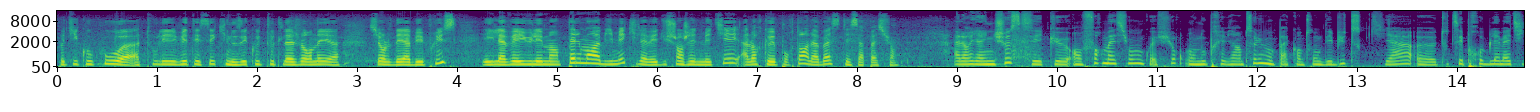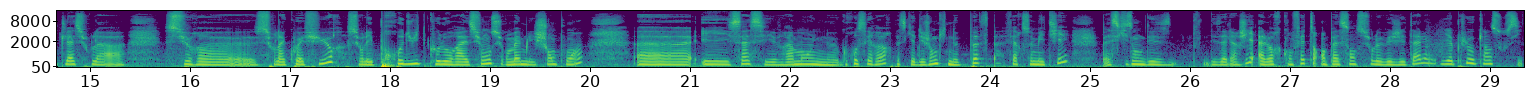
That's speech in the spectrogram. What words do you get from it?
Petit coucou à tous les VTC qui nous écoutent toute la journée euh, sur le DAB+. Et il avait eu les mains tellement abîmées qu'il avait dû changer de métier alors que pourtant à la base c'était sa passion. Alors il y a une chose, c'est qu'en formation en coiffure, on nous prévient absolument pas quand on débute qu'il y a euh, toutes ces problématiques-là sur la, sur, euh, sur la coiffure, sur les produits de coloration, sur même les shampoings. Euh, et ça, c'est vraiment une grosse erreur parce qu'il y a des gens qui ne peuvent pas faire ce métier parce qu'ils ont des, des allergies, alors qu'en fait, en passant sur le végétal, il n'y a plus aucun souci.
